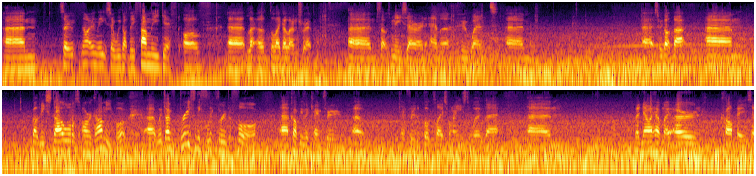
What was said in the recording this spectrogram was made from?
Um, so not only so we got the family gift of uh, Le- uh, the Legoland trip. Um, so that was me, Sarah, and Emma who went. Um, uh, so we got that. Um, got the Star Wars origami book, uh, which I've briefly flicked through before. Uh, a copy of it came through uh, came through the book place when I used to work there. Um, but now I have my own copy, so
